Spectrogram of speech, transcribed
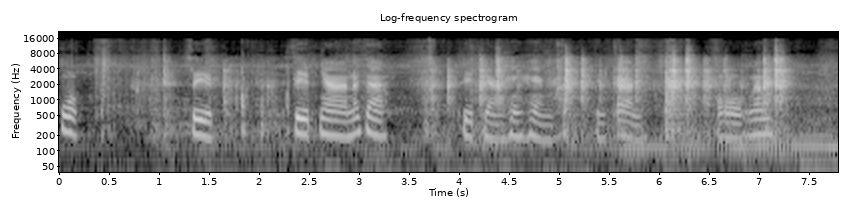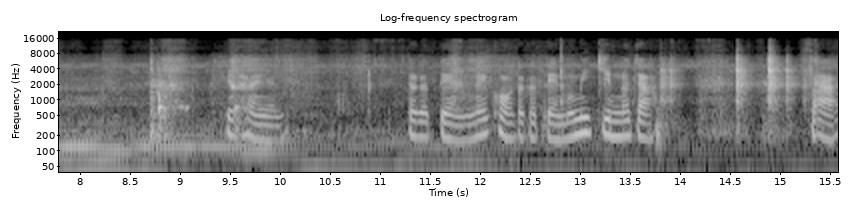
พวกเศษเศษหญ้านะจ๊ะเศษหญ้าแห้งๆเป็นการออกน้ำเฮ็ดให้อันตะกะแตนในของตะกะแตนบ่มีกินเนาะจ๊ะสะอาด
